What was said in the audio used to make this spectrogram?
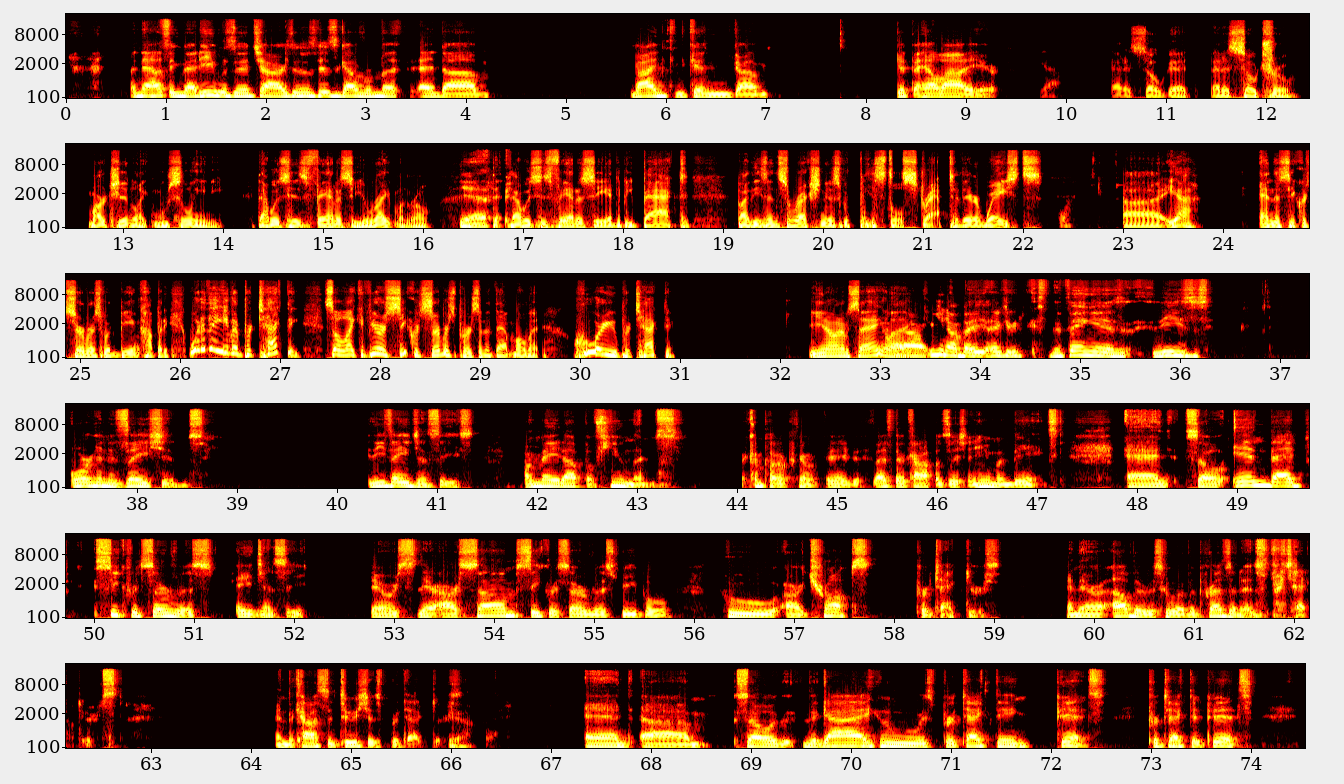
announcing that he was in charge. This was his government, and um, Biden can, can um, get the hell out of here. Yeah, that is so good. That is so true. March in like Mussolini. That was his fantasy. You're right, Monroe. Yeah, That, that was his fantasy, and to be backed by these insurrectionists with pistols strapped to their waists. Uh, yeah. And the Secret Service would be in company. What are they even protecting? So, like, if you're a Secret Service person at that moment, who are you protecting? You know what I'm saying? Like, well, you know, but uh, the thing is, these organizations, these agencies, are made up of humans. Compo- That's their composition, human beings. And so, in that Secret Service agency, there was there are some Secret Service people who are Trump's protectors, and there are others who are the president's protectors and the Constitution's protectors. Yeah. And um, so th- the guy who was protecting Pence protected Pence,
